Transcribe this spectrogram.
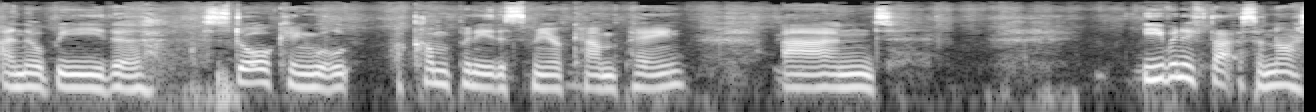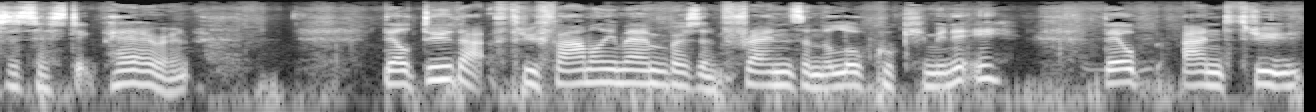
And there'll be the stalking will accompany the smear campaign, and even if that's a narcissistic parent, They'll do that through family members and friends in the local community. They'll and through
